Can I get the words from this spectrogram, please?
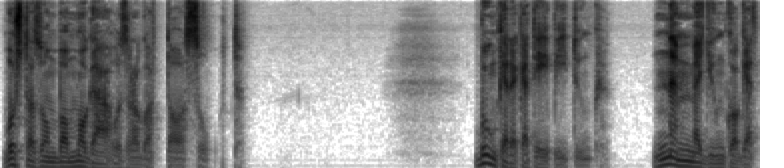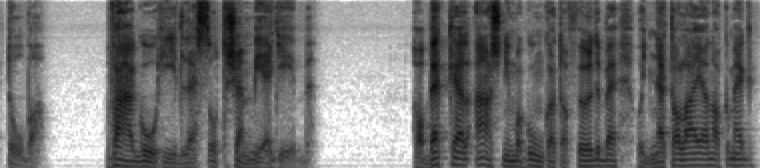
Most azonban magához ragadta a szót. Bunkereket építünk. Nem megyünk a gettóba. Vágóhíd lesz ott, semmi egyéb. Ha be kell ásni magunkat a földbe, hogy ne találjanak meg,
